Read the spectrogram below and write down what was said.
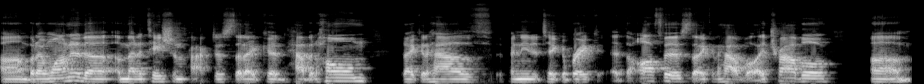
um, but i wanted a, a meditation practice that i could have at home that I could have if I need to take a break at the office, that I could have while I travel. Um,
